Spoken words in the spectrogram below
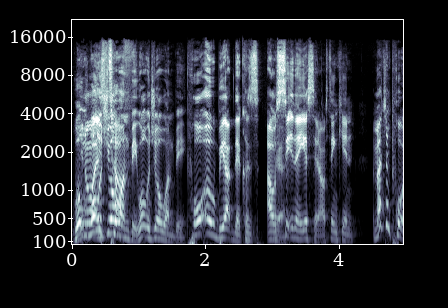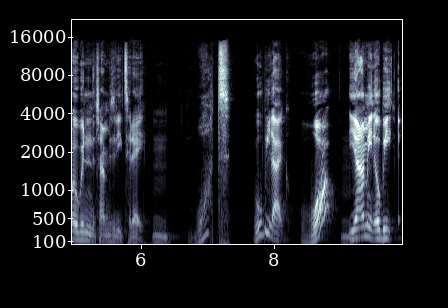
What, you know what would your tough. one be? What would your one be? Porto would be up there because I was Yeah. sitting there yesterday. I was thinking, imagine Porto winning the Champions League today. Hmm. What? We'll be like, what? Yeah, I mean, it'll be Like,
